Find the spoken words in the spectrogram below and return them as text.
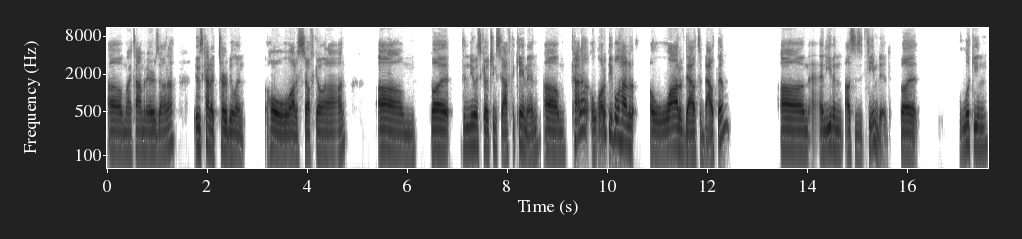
uh, my time in Arizona. It was kind of turbulent, a whole lot of stuff going on. Um, but the newest coaching staff that came in, um, kind of a lot of people had a, a lot of doubts about them, um, and even us as a team did. But looking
